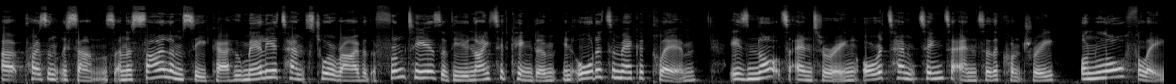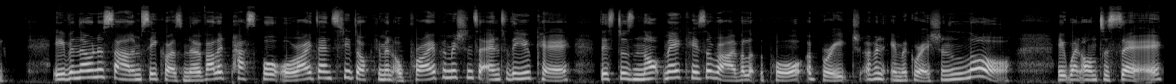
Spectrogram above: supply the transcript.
uh, presently stands, an asylum seeker who merely attempts to arrive at the frontiers of the United Kingdom in order to make a claim is not entering or attempting to enter the country unlawfully. Even though an asylum seeker has no valid passport or identity document or prior permission to enter the UK, this does not make his arrival at the port a breach of an immigration law. It went on to say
